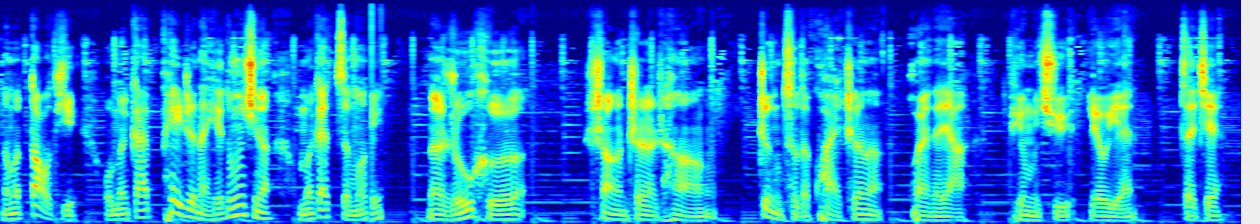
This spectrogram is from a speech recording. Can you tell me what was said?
那么到底我们该配置哪些东西呢？我们该怎么？那如何上这场政策的快车呢？欢迎大家屏幕区留言。再见。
